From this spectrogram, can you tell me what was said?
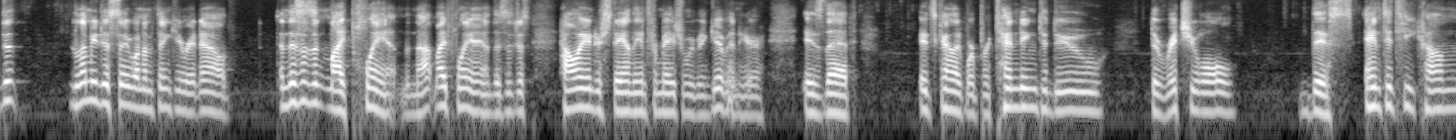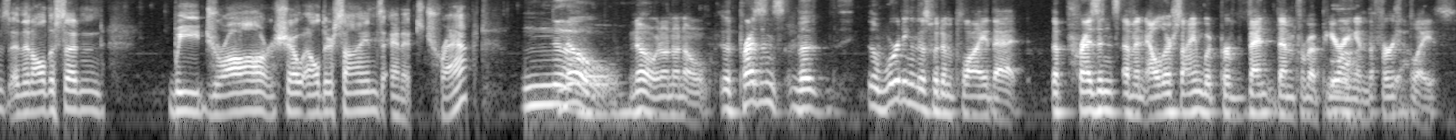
th- let me just say what I'm thinking right now, and this isn't my plan, not my plan. This is just how I understand the information we've been given here. Is that it's kind of like we're pretending to do the ritual. This entity comes, and then all of a sudden, we draw or show elder signs, and it's trapped. no. No, no, no, no, no. The presence, the the wording of this would imply that the presence of an elder sign would prevent them from appearing Block, in the first yeah. place.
